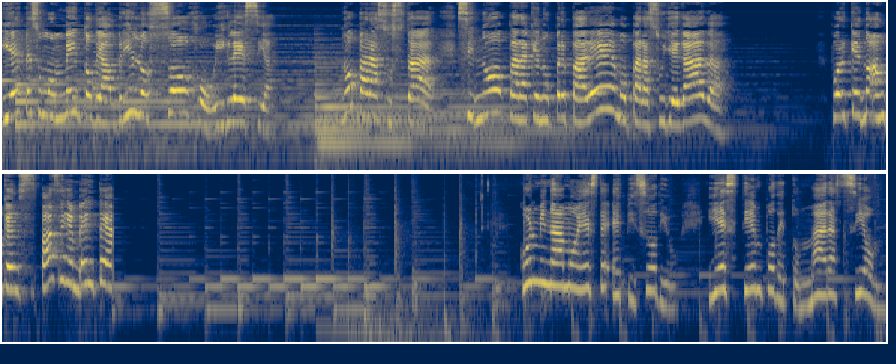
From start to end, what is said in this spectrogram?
Y este es un momento de abrir los ojos, iglesia. No para asustar, sino para que nos preparemos para su llegada. Porque aunque pasen en 20 años, Culminamos este episodio y es tiempo de tomar acción.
